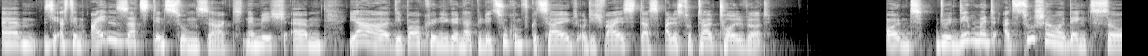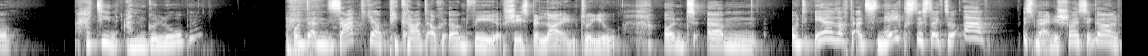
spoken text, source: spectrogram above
ähm, sie aus dem einen Satz den Zungen sagt, nämlich, ähm, ja, die Baukönigin hat mir die Zukunft gezeigt und ich weiß, dass alles total toll wird. Und du in dem Moment als Zuschauer denkst so, hat sie ihn angelogen? Und dann sagt ja Picard auch irgendwie, she's been lying to you. Und, ähm, und er sagt als nächstes direkt so, ah, ist mir eigentlich scheißegal.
